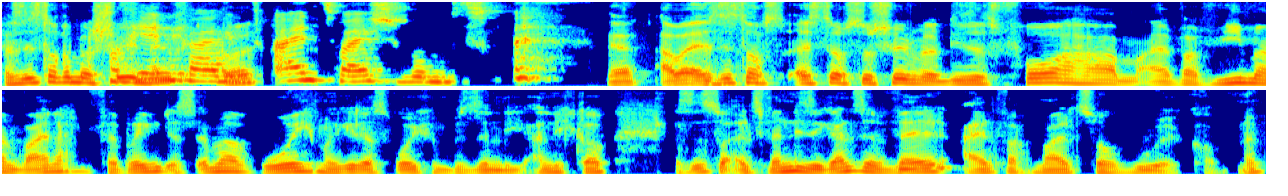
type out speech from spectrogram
Das ist doch immer schön. Auf jeden ne? Fall gibt es ein, zwei Schwumms. ja, aber es ist doch, es ist doch so schön, weil dieses Vorhaben, einfach wie man Weihnachten verbringt, ist immer ruhig, man geht das ruhig und besinnlich an. Ich glaube, das ist so, als wenn diese ganze Welt einfach mal zur Ruhe kommt. Ne?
